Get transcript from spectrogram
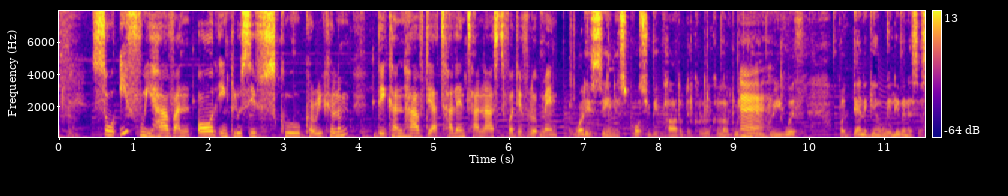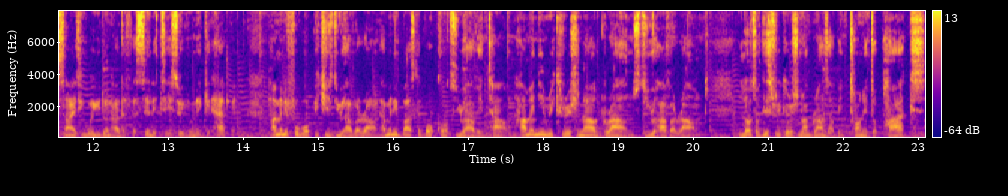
Okay. So, if we have an all inclusive school curriculum, they can have their talent harnessed for development. What he's saying is sports should be part of the curriculum, which mm. I agree with. But then again, we live in a society where you don't have the facilities to even make it happen. How many football pitches do you have around? How many basketball courts do you have in town? How many recreational grounds do you have around? Lots of these recreational grounds have been turned into parks.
